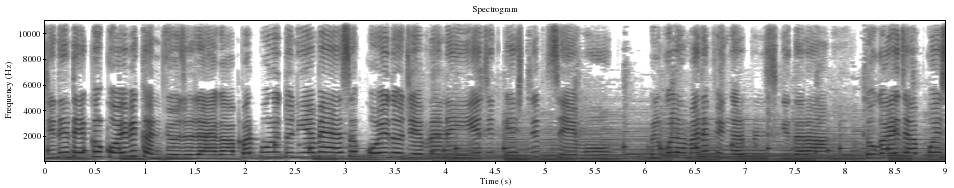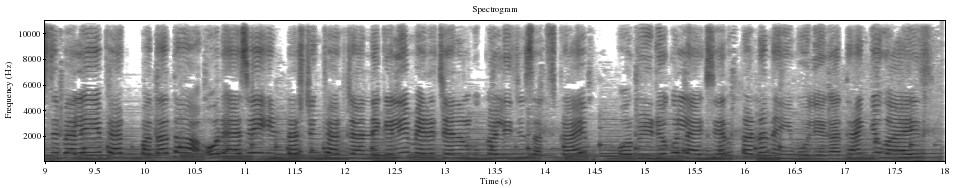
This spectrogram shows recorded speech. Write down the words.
जिन्हें देखकर कोई भी कंफ्यूज हो जाएगा, पर पूरी दुनिया में ऐसा कोई दो जेबरा नहीं है जिनके स्ट्रिप सेम हो। बिल्कुल हमारे फिंगरप्रिंट्स की तरह। तो गाइज़ आपको इससे पहले ये फैक्ट पता था और ऐसे ही इंटरेस्टिंग फैक्ट जानने के लिए मेरे चैनल को कर लीजिए सब्सक्राइब और वीडियो को लाइक शेयर करना नहीं भूलिएगा। थैंक यू गाइज़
